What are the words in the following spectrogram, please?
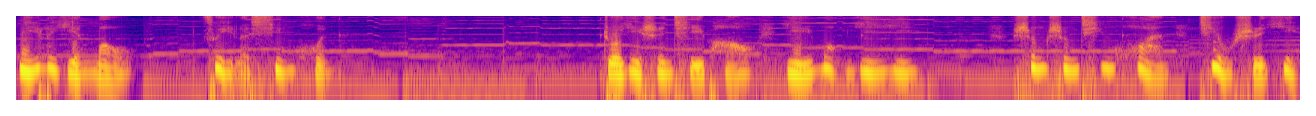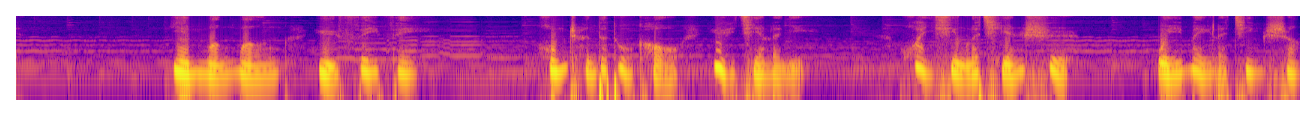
迷了眼眸，醉了心魂。着一身旗袍，一梦依依，声声轻唤。旧时夜，烟蒙蒙，雨霏霏。红尘的渡口遇见了你，唤醒了前世，唯美了今生。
